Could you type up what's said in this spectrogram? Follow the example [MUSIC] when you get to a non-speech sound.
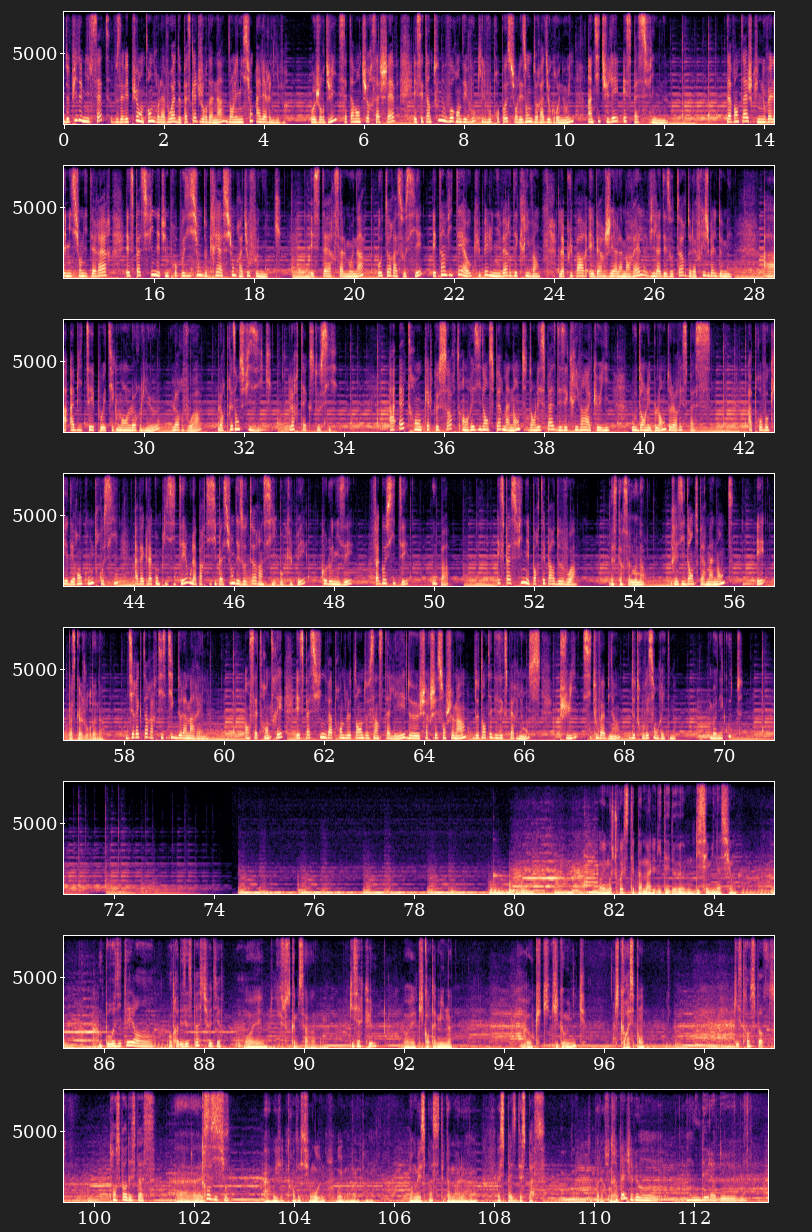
Depuis 2007, vous avez pu entendre la voix de Pascal Jourdana dans l'émission À l'air livre. Aujourd'hui, cette aventure s'achève et c'est un tout nouveau rendez-vous qu'il vous propose sur les ondes de Radio Grenouille, intitulé Espace Fine. Davantage qu'une nouvelle émission littéraire, Espace Fine est une proposition de création radiophonique. Esther Salmona, auteur associée, est invitée à occuper l'univers d'écrivains, la plupart hébergés à la Marelle, villa des auteurs de la Friche Belle de Mai à habiter poétiquement leur lieu, leur voix, leur présence physique, leur texte aussi. À être en quelque sorte en résidence permanente dans l'espace des écrivains accueillis ou dans les blancs de leur espace. À provoquer des rencontres aussi avec la complicité ou la participation des auteurs ainsi occupés, colonisés, phagocytés ou pas. Espace Fine est porté par deux voix. Esther Salmona, résidente permanente, et Pascal Jourdana directeur artistique de la Marelle. En cette rentrée, Espace Fine va prendre le temps de s'installer, de chercher son chemin, de tenter des expériences, puis, si tout va bien, de trouver son rythme. Bonne écoute moi je trouvais que c'était pas mal l'idée de dissémination. Une porosité entre des espaces, tu veux dire Oui, quelque chose comme ça. Qui circule Oui, qui contamine. Euh, qui, communique. Qui correspond. Qui se transporte. Transport d'espace. Euh, transition. Ah oui, transition, oui, oui, mais en même temps. Non, mais espace, c'était pas mal. Euh, espèce d'espace. Tu te rappelles, j'avais mon, mon idée là de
